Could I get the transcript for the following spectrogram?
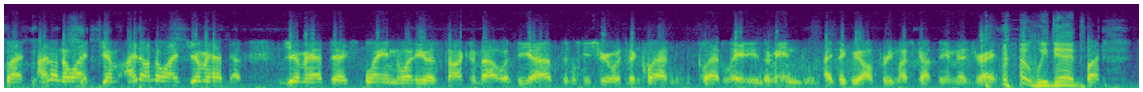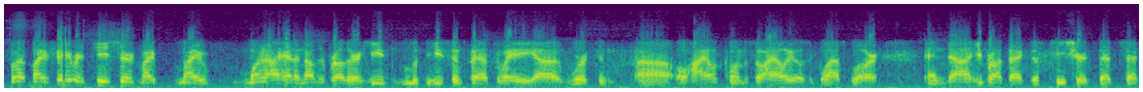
but I don't know why Jim. I don't know why Jim had to. Jim had to explain what he was talking about with the uh, the T-shirt with the clad clad ladies. I mean, I think we all pretty much got the image, right? we did. But but my favorite T-shirt, my my one. I had another brother. He he since passed away. Uh, worked in uh, Ohio, Columbus, Ohio. He was a glass blower, and uh, he brought back this T-shirt that said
